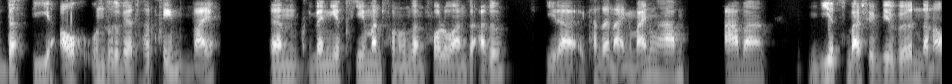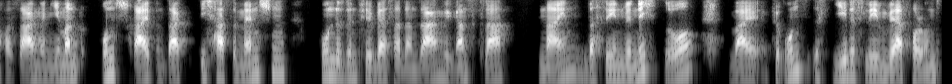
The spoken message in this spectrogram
dass die auch unsere Werte vertreten. Weil ähm, wenn jetzt jemand von unseren Followern, also jeder kann seine eigene Meinung haben, aber wir zum Beispiel, wir würden dann auch was sagen, wenn jemand uns schreibt und sagt, ich hasse Menschen Hunde sind viel besser, dann sagen wir ganz klar, nein, das sehen wir nicht so, weil für uns ist jedes Leben wertvoll und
